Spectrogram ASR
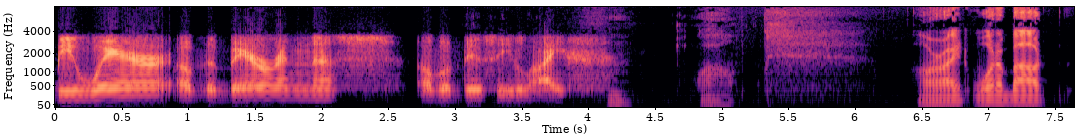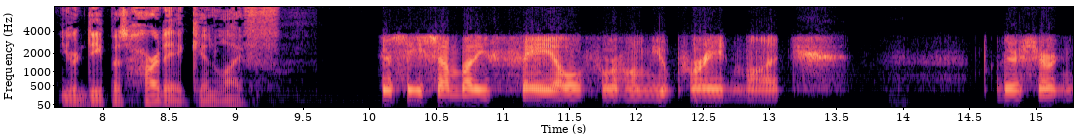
Beware of the barrenness of a busy life. Hmm. Wow. All right. What about your deepest heartache in life? To see somebody fail for whom you prayed much. There are certain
